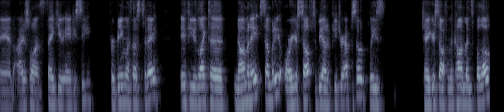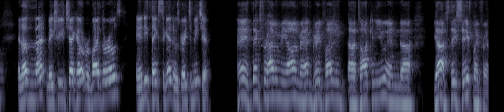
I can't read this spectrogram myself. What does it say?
and I just want to thank you, Andy C., for being with us today. If you'd like to nominate somebody or yourself to be on a future episode, please tag yourself in the comments below. And other than that, make sure you check out Revive the Rose. Andy, thanks again. It was great to meet you. Hey, thanks for having me on, man. Great pleasure uh, talking to you. And uh, yeah, stay safe, my friend.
